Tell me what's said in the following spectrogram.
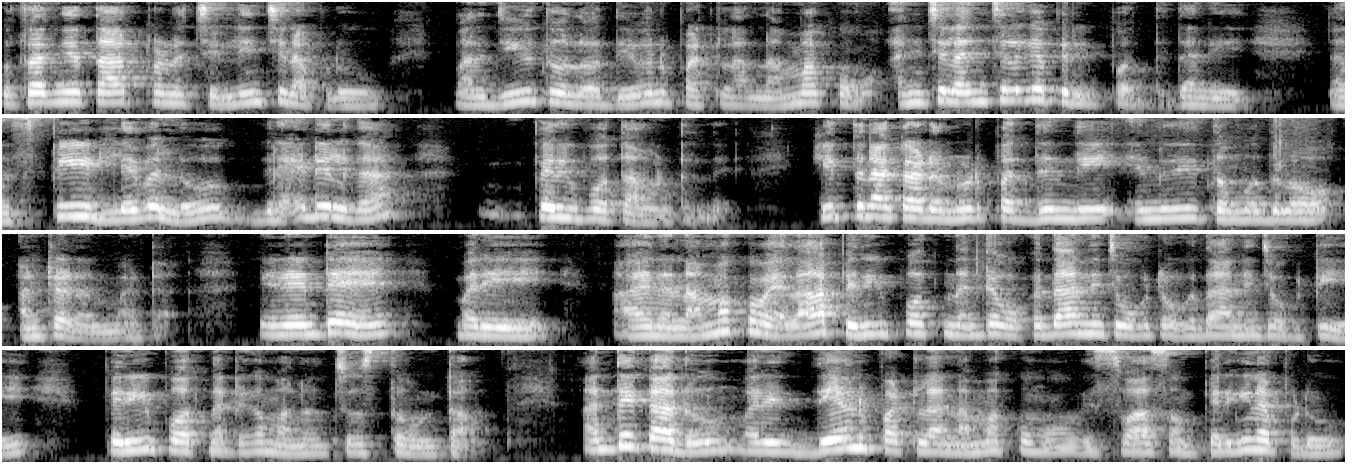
కృతజ్ఞతార్పణ చెల్లించినప్పుడు మన జీవితంలో దేవుని పట్ల నమ్మకం అంచెలంచెలుగా పెరిగిపోద్ది. దాని స్పీడ్ లెవెల్ గ్రాడ్యువల్గా పెరిగిపోతూ ఉంటుంది. కీర్తనాకాడు నూట పద్దెనిమిది ఎనిమిది తొమ్మిదిలో అంటాడనమాట. ఏంటంటే మరి ఆయన నమ్మకం ఎలా పెరిగిపోతుందంటే ఒకదాని నుంచి ఒకటి ఒకదాని నుంచి ఒకటి పెరిగిపోతున్నట్టుగా మనం చూస్తూ ఉంటాం. అంతేకాదు మరి దేవుని పట్ల నమ్మకము విశ్వాసం పెరిగినప్పుడు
